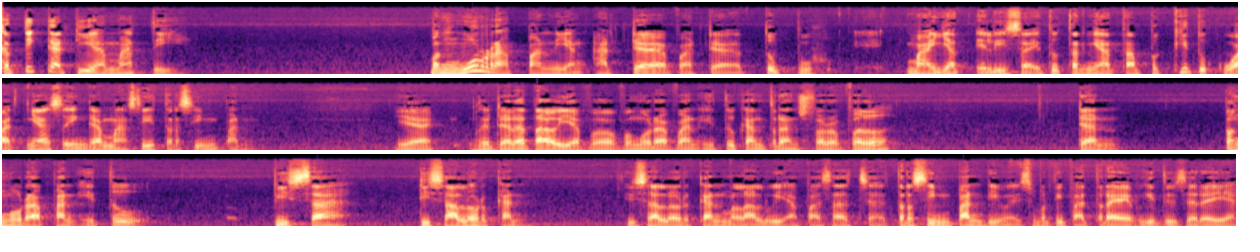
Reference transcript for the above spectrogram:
ketika dia mati, pengurapan yang ada pada tubuh mayat Elisa itu ternyata begitu kuatnya sehingga masih tersimpan. Ya, saudara tahu ya bahwa pengurapan itu kan transferable dan pengurapan itu bisa disalurkan, disalurkan melalui apa saja, tersimpan di seperti baterai begitu saudara ya.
